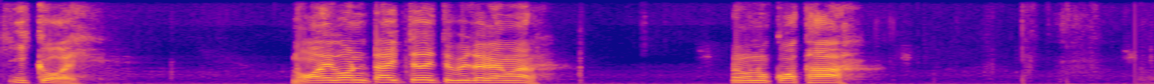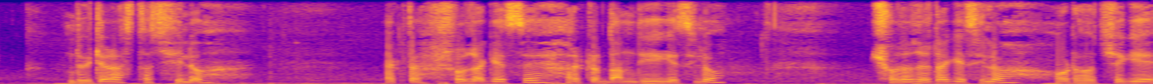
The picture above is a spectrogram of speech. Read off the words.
কি কয় নয় ঘণ্টা হাইতে যাইতে হবে জায়গায় আমার। কোনো কথা। দুইটা রাস্তা ছিল। একটা সোজা গেছে আর একটা ডান দিকে গেছিল। সোজা যেটা গেছিল ওটা হচ্ছে গিয়ে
